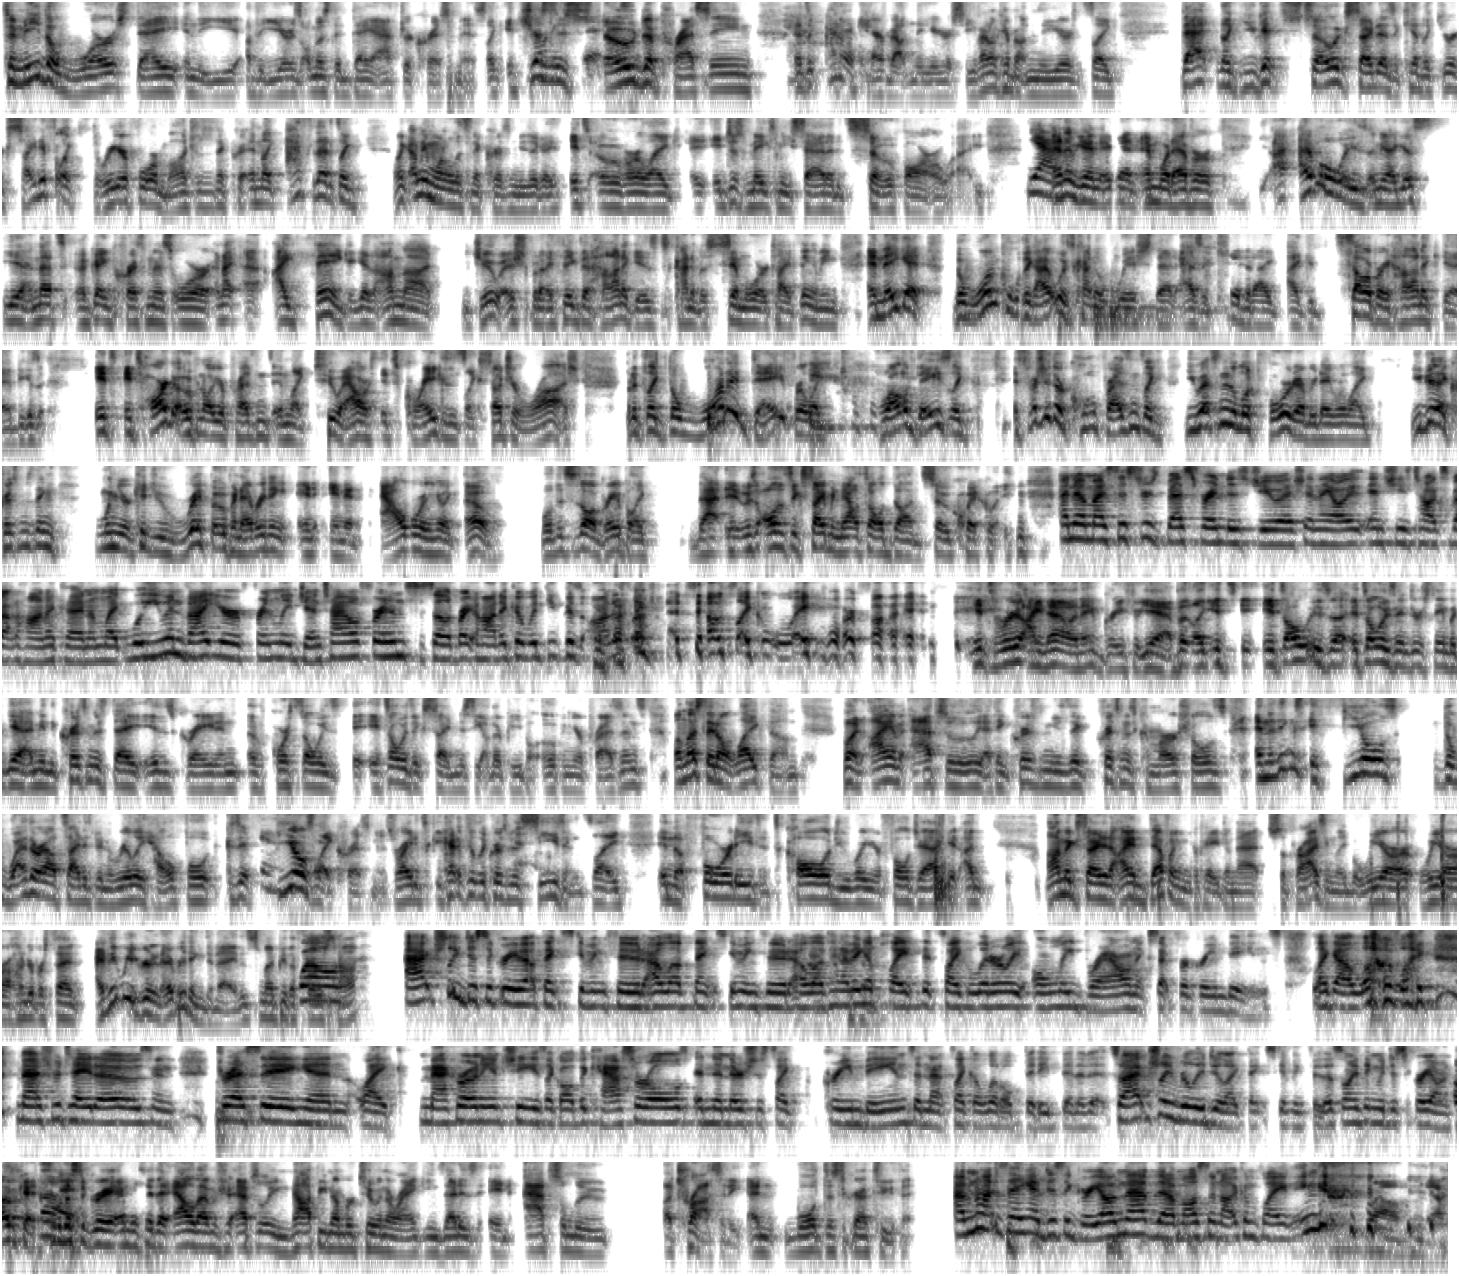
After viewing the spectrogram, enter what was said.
to me the worst day in the year of the year is almost the day after christmas like it just 26. is so depressing yeah. it's like i don't care about new year's eve i don't care about new year's it's like that like you get so excited as a kid like you're excited for like three or four months and like after that it's like like i don't even want to listen to christmas music. It's over like it, it just makes me sad that it's so far away. Yeah. And again again and whatever I, i've always i mean i guess yeah and that's again christmas or and i i think again i'm not jewish but i think that hanukkah is kind of a similar type thing. I mean and they get the one cool thing i always kind of wish that as a kid that i, I could celebrate hanukkah because it's it's hard to open all your presents in like two hours. It's great because it's like such a rush, but it's like the one a day for like 12 days, like especially their cool presents. Like you have something to look forward to every day. Where like you do that Christmas thing when you're a kid, you rip open everything in, in an hour and you're like, oh, well, this is all great, but like that it was all this excitement. Now it's all done so quickly. I know my sister's best friend is Jewish, and they always and she talks about Hanukkah, and I'm like, will you invite your friendly Gentile friends to celebrate Hanukkah with you? Because honestly, that sounds like way more fun. It's real, I know, and they have great food. Yeah, but like it's it's always uh, it's always interesting. But yeah, I mean, the Christmas day is great, and of course, it's always it's always exciting to see other people open your presents, unless they don't like them. But I am absolutely, I think Christmas music, Christmas commercials, and the things it feels the weather outside has been really helpful because it yeah. feels like Christmas, right? It's, it kind of feels like Christmas season. It's like in the 40s, it's cold, you wear your full jacket. I'm I'm excited. I am definitely on your page on that, surprisingly, but we are we are 100 percent I think we agreed on everything today. This might be the well, first time. I actually disagree about Thanksgiving food. I love Thanksgiving food. I love having a plate that's like literally only brown except for green beans. Like I love like mashed potatoes and dressing and like macaroni and cheese, like all the casseroles. And then there's just like green beans and that's like a little bitty bit of it. So I actually really do like Thanksgiving food. That's the only thing we disagree on. Okay. But, so we'll disagree and we'll say that Alabama should absolutely not be number two in the rankings. That is an absolute atrocity. And we'll disagree on two things. I'm not saying I disagree on that, but I'm also not complaining. well, yeah.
